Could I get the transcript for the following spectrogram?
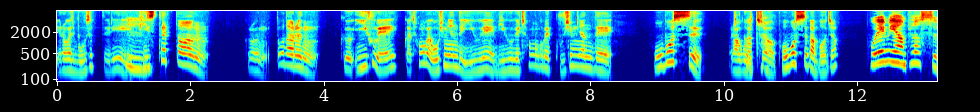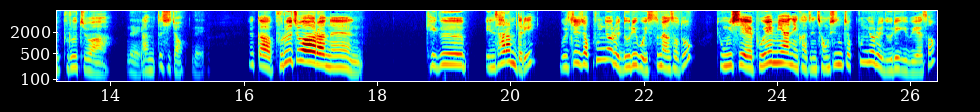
여러 가지 모습들이 음. 비슷했던 그런 또 다른 그 이후에 그러니까 1950년대 이후에 미국의 1990년대 보보스라고 그렇죠. 있죠. 보보스가 뭐죠? 보헤미안 플러스 부르주아라는 네. 뜻이죠. 네. 그러니까 부르주아라는 계급인 사람들이 물질적 풍요를 누리고 있으면서도 동시에 보헤미안이 가진 정신적 풍요를 누리기 위해서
